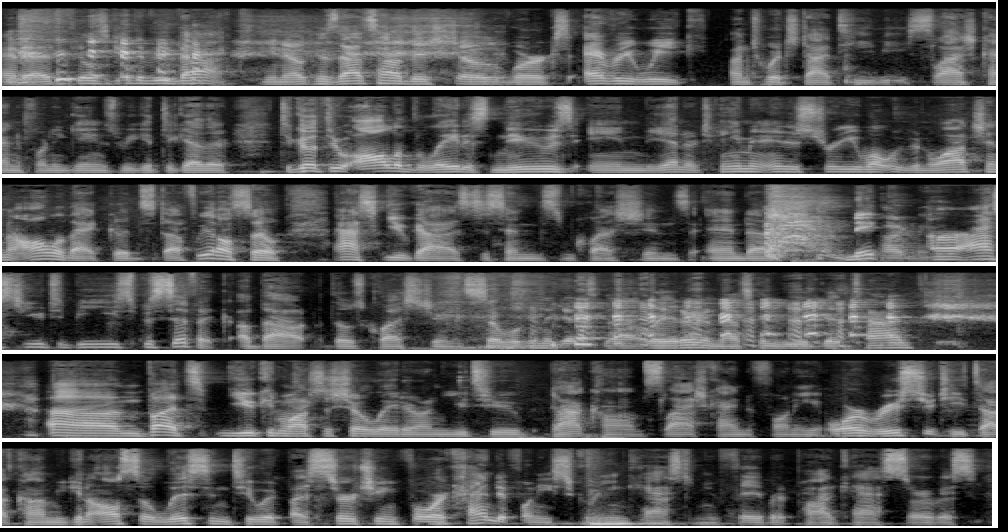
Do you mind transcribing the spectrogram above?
and it feels good to be back. You know, because that's how this show works every week on Twitch.tv slash Kind of Funny Games. We get together to go through all of the latest news in the entertainment industry, what we've been watching, all of that good stuff. We also ask you guys to send in some questions, and uh, Nick uh, asked you to be specific about those questions. So we're gonna get to that later, and that's gonna be a good time. Um, but you can watch the show later on youtube.com slash kind of funny or roosterteeth.com. You can also listen to it by searching for kind of funny screencast on your favorite podcast service.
